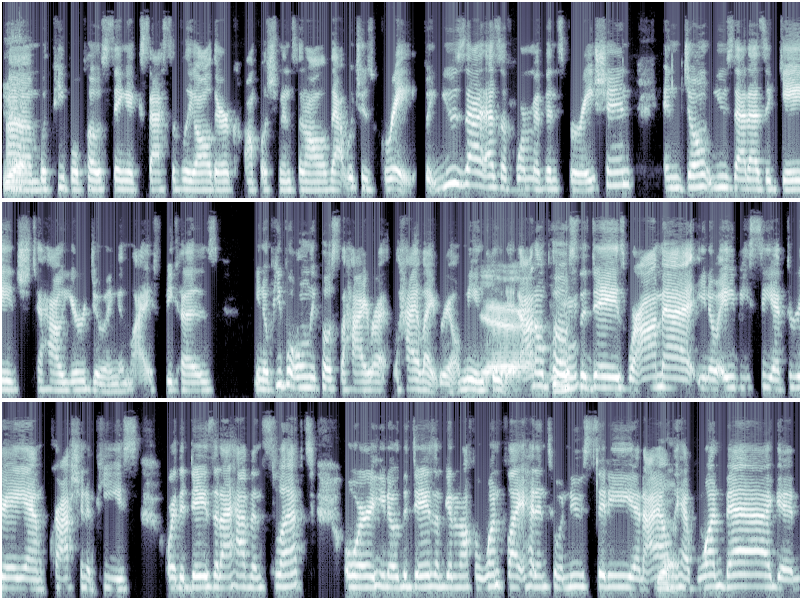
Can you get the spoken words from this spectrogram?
yeah. um, with people posting excessively all their accomplishments and all of that, which is great. But use that as a form of inspiration and don't use that as a gauge to how you're doing in life because you know, people only post the high re- highlight reel, me included. Yeah. I don't post mm-hmm. the days where I'm at, you know, ABC at 3 a.m. crashing a piece, or the days that I haven't slept, or you know, the days I'm getting off of one flight heading to a new city and I yeah. only have one bag, and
